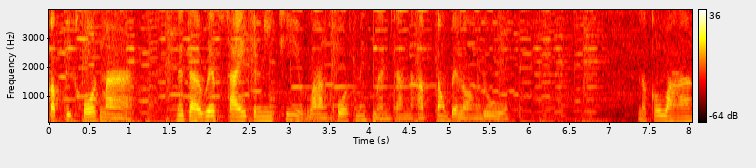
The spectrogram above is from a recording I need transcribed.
Copy โค้ดมา ในแต่เว็บไซต์จะมีที่วางโค้ดไม่เหมือนกันนะครับ ต้องไปลองดู แล้วก็วาง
